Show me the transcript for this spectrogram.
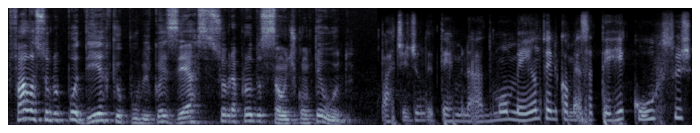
fala sobre o poder que o público exerce sobre a produção de conteúdo. A partir de um determinado momento, ele começa a ter recursos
